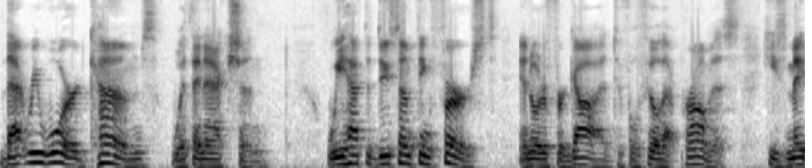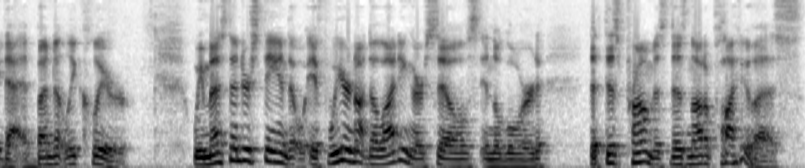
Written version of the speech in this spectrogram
That reward comes with an action. We have to do something first in order for God to fulfill that promise. He's made that abundantly clear. We must understand that if we are not delighting ourselves in the Lord, that this promise does not apply to us.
